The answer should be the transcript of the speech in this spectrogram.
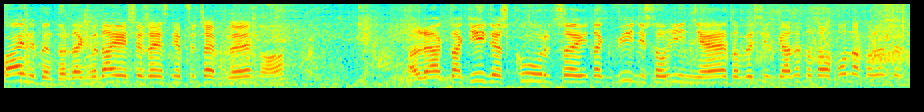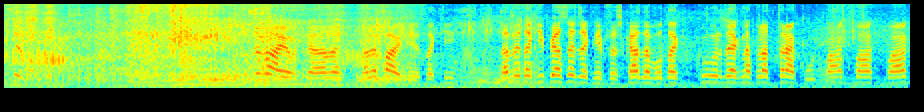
Fajny ten tor, tak wydaje się, że jest nieprzyczepny. No. Ale jak tak idziesz kurczę i tak widzisz tą linię do wyślizgane, to ta opona Holender trzyma. Zużywają się, ale, ale fajnie jest taki. Nawet taki piaseczek nie przeszkadza, bo tak kurde jak na flat tracku. Pach, pach, pach.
